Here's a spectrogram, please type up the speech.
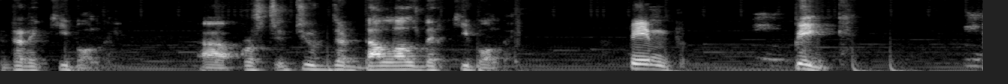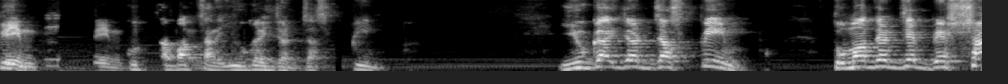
এটারে কি বলে? প্রস্টিটিউটদের দালালদের কি বলে? পিম্প পিঙ্ক পিম্প পিম্প কুত্তা বাচ্চারা you guys are just pimp you guys are just pimp তোমাদের যে বেশ্যা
